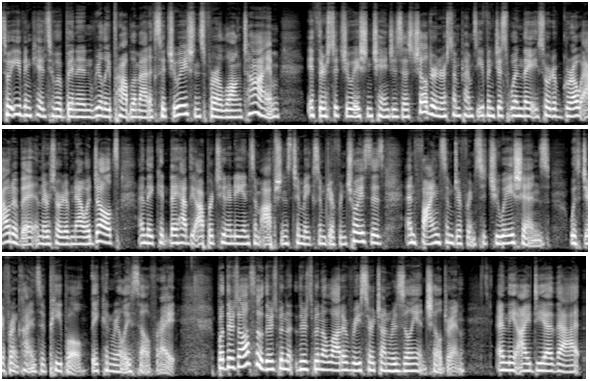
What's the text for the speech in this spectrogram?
So even kids who have been in really problematic situations for a long time if their situation changes as children or sometimes even just when they sort of grow out of it and they're sort of now adults and they can they have the opportunity and some options to make some different choices and find some different situations with different kinds of people they can really self-right. But there's also there's been there's been a lot of research on resilient children and the idea that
